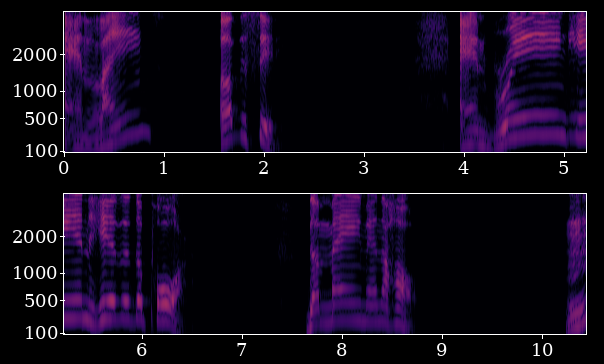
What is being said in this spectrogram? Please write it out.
and lanes of the city and bring in hither the poor, the maimed, and the halt. Hmm?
